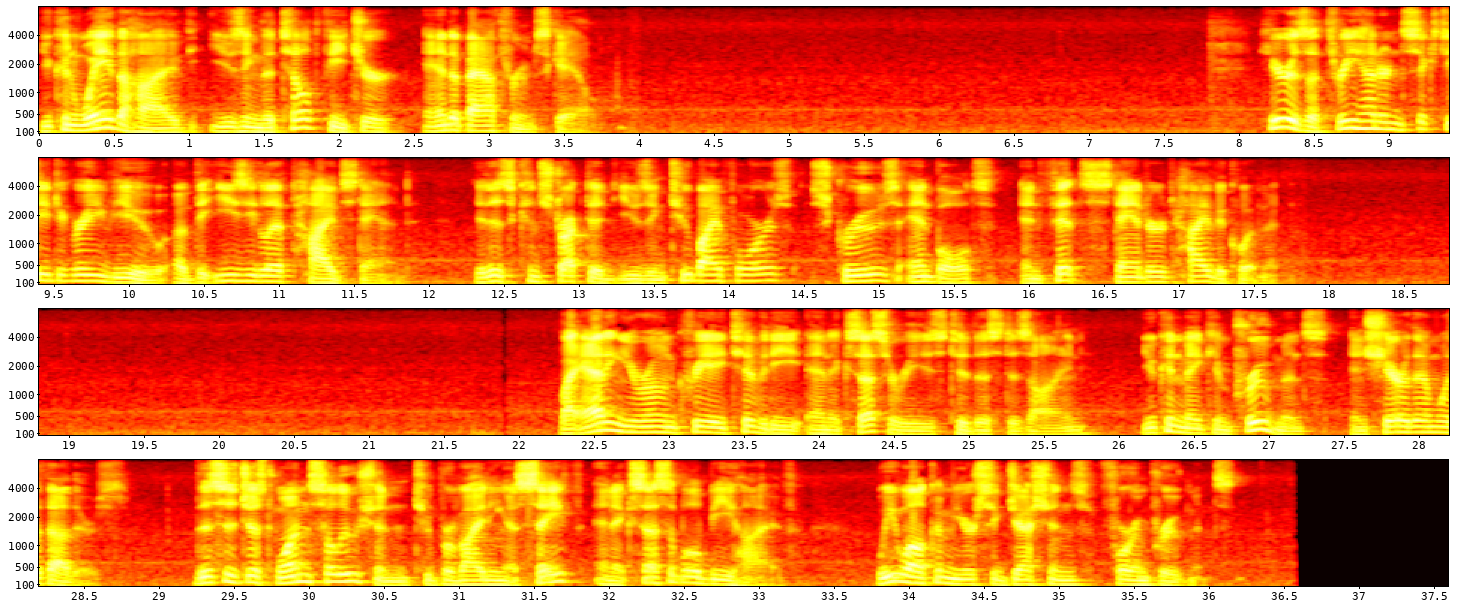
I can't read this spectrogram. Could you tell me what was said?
You can weigh the hive using the tilt feature and a bathroom scale. Here is a 360 degree view of the EasyLift hive stand. It is constructed using 2x4s, screws, and bolts and fits standard hive equipment. By adding your own creativity and accessories to this design, you can make improvements and share them with others. This is just one solution to providing a safe and accessible beehive. We welcome your suggestions for improvements.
